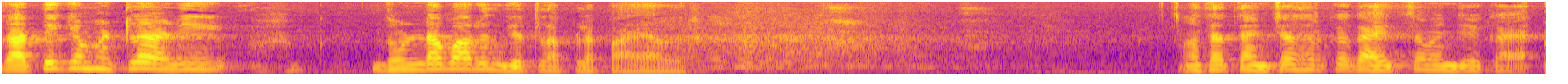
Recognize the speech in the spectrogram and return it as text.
गाते की म्हटलं आणि धोंडा मारून घेतला आपल्या पायावर. आता त्यांच्यासारखं गायचं म्हणजे काय?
